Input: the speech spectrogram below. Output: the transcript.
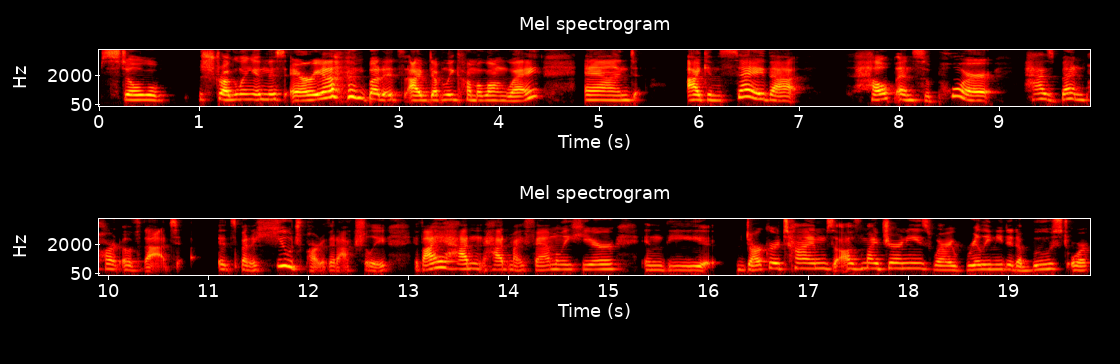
still struggling in this area, but it's I've definitely come a long way and I can say that help and support has been part of that. It's been a huge part of it, actually. If I hadn't had my family here in the darker times of my journeys where I really needed a boost or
